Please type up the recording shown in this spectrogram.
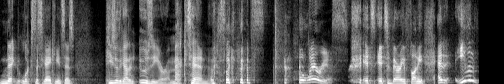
Nick looks to Skanky and says, he's either got an Uzi or a Mac 10. And it's like, that's hilarious. It's it's very funny. And even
